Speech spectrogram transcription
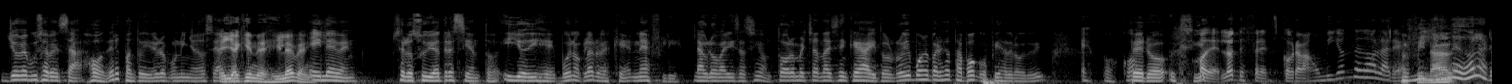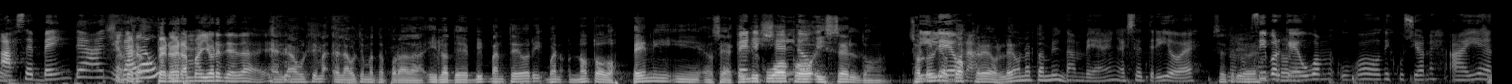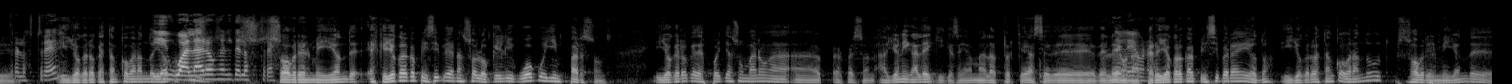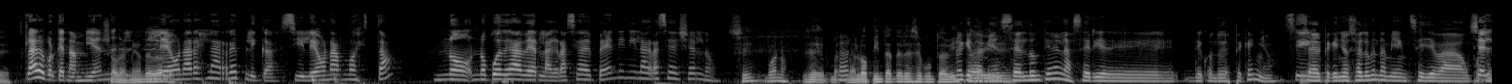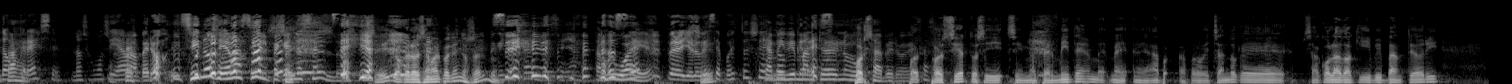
Yo me puse a pensar, joder, ¿cuánto dinero para un niño de 12 años? ¿Ella quién es? ¿Eleven? Eleven. Se lo subió a 300. Y yo dije, bueno, claro, es que Netflix, la globalización, todo el merchandising que hay, todo el rollo, pues me parece hasta poco, fíjate lo que te digo. Es poco. Pero, sí. Joder, los de Friends cobraban un millón de dólares. Al final, millón de dólares. Hace 20 años. Sí, Cada pero, uno. pero eran mayores de edad, ¿eh? en la última en la última temporada y los de Big Bang Theory bueno no todos Penny y o sea Penny, Kelly Cuoco y Sheldon solo Y ellos dos creo Leonard también También, ese trío, ¿eh? Ese trío, ¿eh? Sí, porque hubo, hubo discusiones ahí Sí. entre los tres. y yo creo que están cobrando ya Igualaron el de los tres. sobre el millón de es que yo creo que al principio eran solo Kelly Cuoco y Jim Parsons y yo creo que después ya sumaron a, a, a Johnny Galecki que se llama el actor que hace de, de Leonard Leonard. pero yo creo que al principio eran ellos dos y yo creo que están cobrando sobre el millón de Claro, porque también Sobre el millón de dólares. Leonard es la réplica. Si Leonard no está, no no puede haber la gracia de Penny ni la gracia de Sheldon. sí bueno eh, me- Claro. me lo pintas desde ese punto de No, vista y que también y- Sheldon tiene la serie de, de cuando es pequeño. Sí. O sea, el pequeño Sheldon también se lleva un Sheldon porcentaje. crece, no sé cómo se llama, pero Sí, no, se llama así, el pequeño Sheldon. sí yo creo que se llama el pequeño Sheldon Está muy guay, ¿eh? pero yo lo Sí. hubiese puesto Que a Sheldon mí. Theory no me Por, gusta, pero por- por cierto, si, si me permite, me- me- eh, ap- aprovechando que se ha colado aquí Big Bang Theory,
